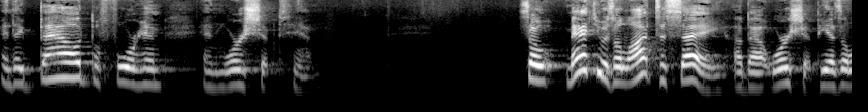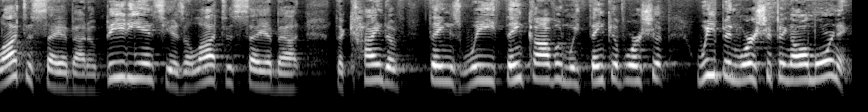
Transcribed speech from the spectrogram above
And they bowed before him and worshiped him. So, Matthew has a lot to say about worship. He has a lot to say about obedience. He has a lot to say about the kind of things we think of when we think of worship. We've been worshiping all morning.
